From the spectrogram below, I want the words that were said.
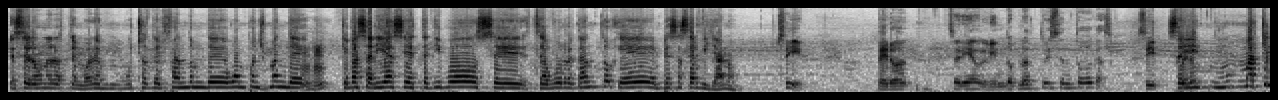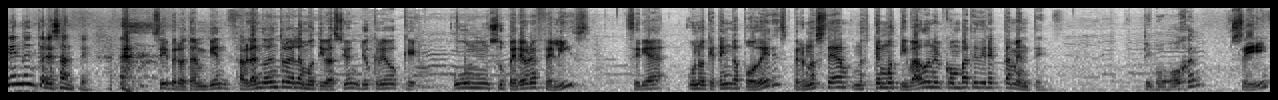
Ese era uno de los temores muchos del fandom de One Punch Man de qué pasaría si este tipo se, se aburre tanto que empieza a ser villano. Sí. Pero Sería un lindo plot twist en todo caso. sí, Sería pero- más que lindo, interesante. sí, pero también hablando dentro de la motivación, yo creo que un superhéroe feliz sería uno que tenga poderes, pero no sea no esté motivado en el combate directamente. Tipo Gohan. Sí,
